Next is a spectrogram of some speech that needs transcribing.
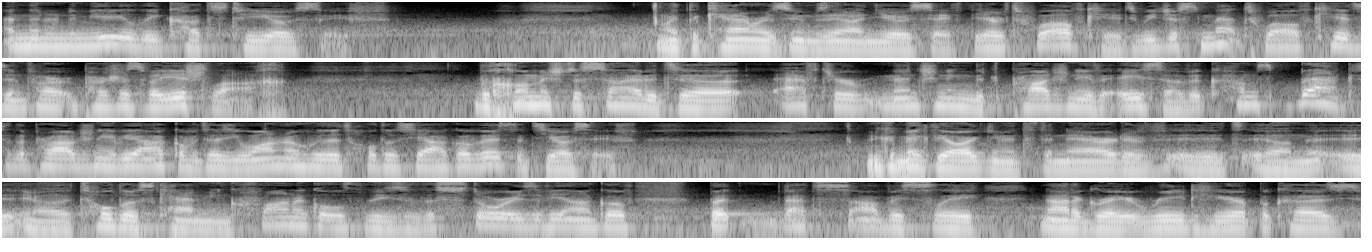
and then it immediately cuts to Yosef. Like the camera zooms in on Yosef. There are twelve kids. We just met twelve kids in Par- Parshas Vayishlach the Chumash decided to, after mentioning the progeny of Esav, it comes back to the progeny of Yaakov. It says, "You want to know who the Toldos Yaakov is? It's Yosef." We could make the argument that the narrative, it, um, it, you know, Toldos can mean chronicles. These are the stories of Yaakov, but that's obviously not a great read here because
